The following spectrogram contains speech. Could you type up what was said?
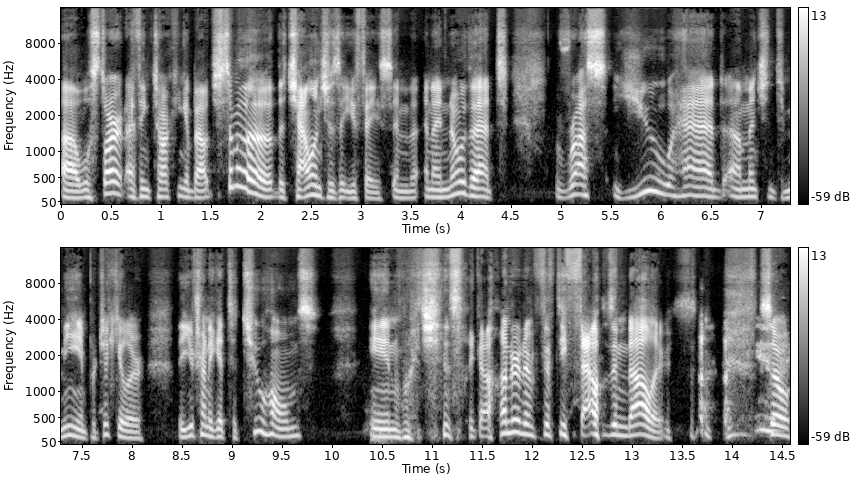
uh, we'll start I think talking about just some of the the challenges that you face, and and I know that Russ, you had uh, mentioned to me in particular that you're trying to get to two homes in which is like $150,000. so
